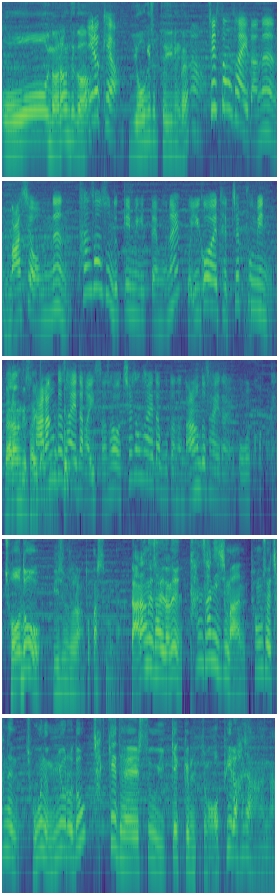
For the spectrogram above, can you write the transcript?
오, 너라운드가 이렇게요. 여기서부터 1위인가요? 칠성 사이다는 음. 맛이 없는 탄산수 느낌이기 때문에 뭐 이거의 대체품인 나랑드 사이다. 나랑드 사이다가 있어서 칠성 사이다보다는 나랑드 사이다를 먹을 것 같아. 저도 이 순서랑 똑같습니다. 나랑드 사이다는 탄산이지만 평소에 찾는 좋은 음료로도 찾게 될 수 있게끔 좀 어필을 하지 않았나.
